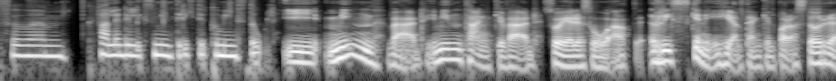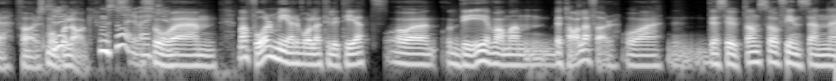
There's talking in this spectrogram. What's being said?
så um, faller det liksom inte riktigt på min stol. I min värld, i min tankevärld, så är det så att risken är helt enkelt bara större för småbolag. Men så är det verkligen. Så um, man får mer volatilitet och, och, det är vad man betalar för. Och uh, dessutom så finns en, uh,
